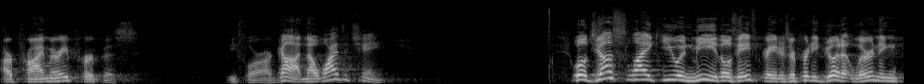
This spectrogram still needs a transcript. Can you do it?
Our primary purpose before our God. Now, why the change? Well, just like you and me, those eighth graders are pretty good at learning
